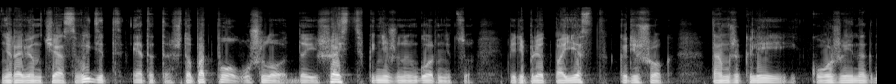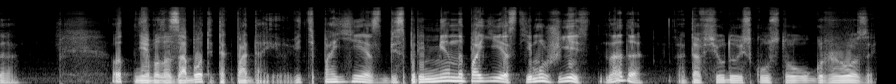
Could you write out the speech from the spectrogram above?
Не равен час выйдет это-то, что под пол ушло, да и шесть в книжную горницу. Переплет поест, корешок, там же клей, кожа иногда. Вот не было заботы, так подай. Ведь поест, беспременно поест, ему ж есть надо. Отовсюду искусство угрозы.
